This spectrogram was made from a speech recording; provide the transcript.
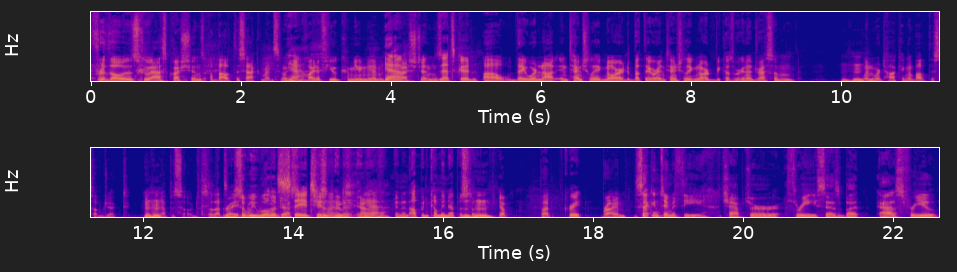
for those who ask questions about the sacraments. And we Yeah. had quite a few communion yeah. questions. That's good. uh, they were not intentionally ignored, but they were intentionally ignored because we're going to address them Mm-hmm. when we're talking about the subject in an mm-hmm. episode. So that's Right. So we will address Stay it just tuned. in, a- Yeah. yeah, in an up and coming episode. Mm-hmm. Yep. But Great. Brian, Second Timothy chapter three says, But as for you,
